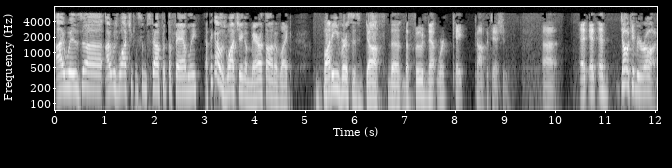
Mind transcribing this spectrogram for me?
I was uh I was watching some stuff with the family. I think I was watching a marathon of like Buddy versus Duff, the the Food Network cake competition. Uh, and, and, and don't get me wrong.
